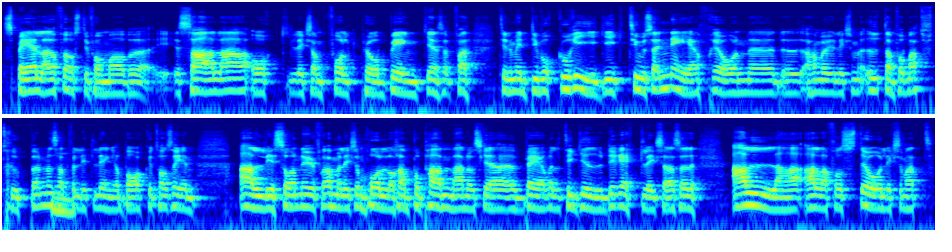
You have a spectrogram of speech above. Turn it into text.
spelare först i form av eh, Sala och liksom folk på bänken. Så för till och med Divock Origi tog sig ner från, eh, han var ju liksom utanför matchtruppen men satt mm. väl lite längre bak och tar sig in. Allison är ju framme liksom håller han på pannan och ska be väl till Gud direkt liksom. Alltså alla, alla förstår liksom att,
